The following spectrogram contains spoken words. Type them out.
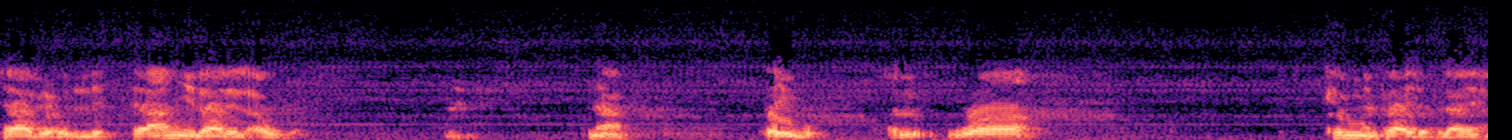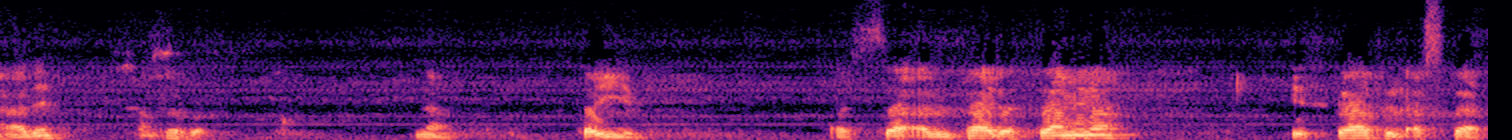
تابع للثاني لا للأول. نعم. طيب و كم من فائدة في الآية هذه؟ سبع. نعم. طيب. الفائدة الثامنة إثبات الأسباب.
